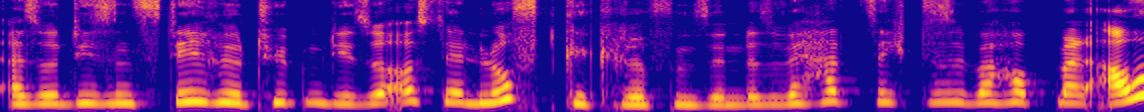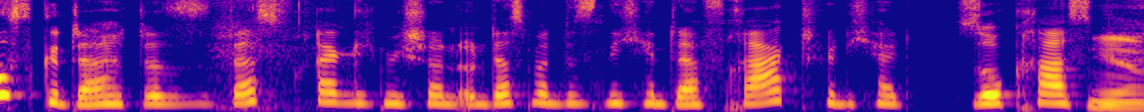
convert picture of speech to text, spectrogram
also diesen Stereotypen, die so aus der Luft gegriffen sind. Also wer hat sich das überhaupt mal ausgedacht? Das, das frage ich mich schon. Und dass man das nicht hinterfragt, finde ich halt so krass. Ja.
